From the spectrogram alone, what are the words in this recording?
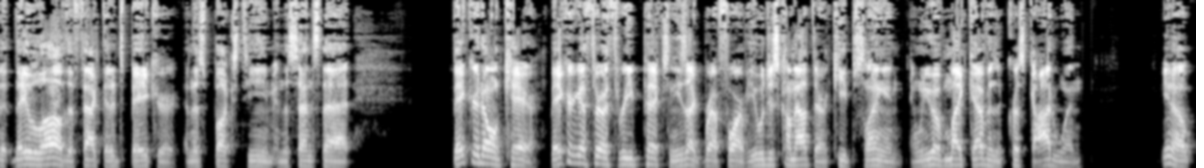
That they love the fact that it's Baker and this Bucks team in the sense that Baker don't care. Baker can throw three picks and he's like Brett Favre. He will just come out there and keep slinging. And when you have Mike Evans and Chris Godwin, you know,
